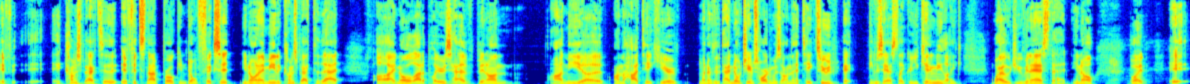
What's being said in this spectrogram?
if it, it comes back to if it's not broken, don't fix it. You know what I mean? It comes back to that. Uh, I know a lot of players have been on on the uh, on the hot take here. Whenever I know James Harden was on that take too. He was asked like, "Are you kidding me? Like, why would you even ask that?" You know. But it,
